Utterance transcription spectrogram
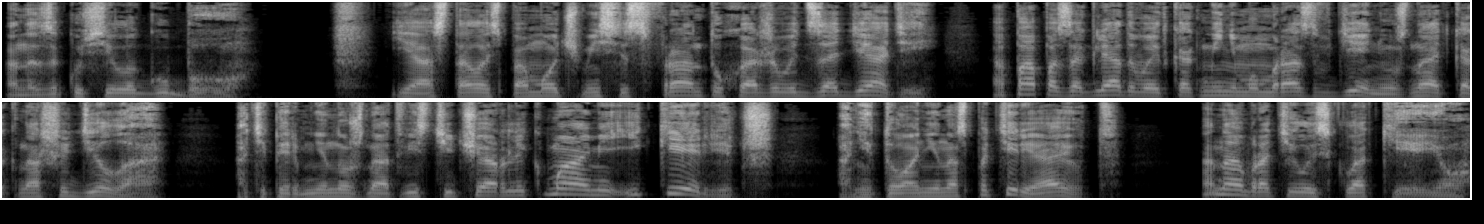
Она закусила губу. «Я осталась помочь миссис Франт ухаживать за дядей, а папа заглядывает как минимум раз в день узнать, как наши дела. А теперь мне нужно отвезти Чарли к маме и Керридж, а не то они нас потеряют». Она обратилась к лакею.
